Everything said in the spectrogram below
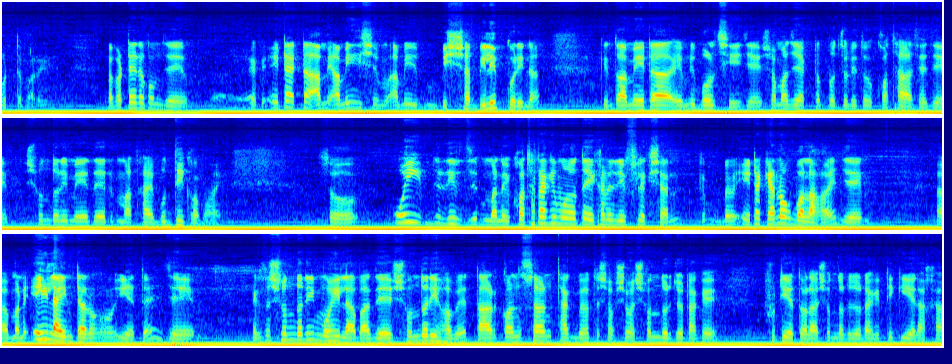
করতে পারে। ব্যাপারটা এরকম যে এটা একটা আমি আমি আমি বিশ্বাস বিলিভ করি না, কিন্তু আমি এটা এমনি বলছি যে সমাজে একটা প্রচলিত কথা আছে যে সুন্দরী মেয়েদের মাথায় বুদ্ধি কম হয়। সো ওই মানে কথাটাকে মূলত এখানে রিফ্লেকশন এটা কেন বলা হয় যে মানে এই লাইনটার ইয়েতে যে একজন সুন্দরী মহিলা বা যে সুন্দরী হবে, তার কনসার্ন থাকবে হয়তো সবসময় সৌন্দর্যটাকে ফুটিয়ে তোলা, সৌন্দর্যটাকে টিকিয়ে রাখা।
